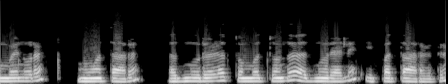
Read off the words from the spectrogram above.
ಒಂಬೈನೂರ ಮೂವತ್ತಾರು. ಹದಿಮೂರು ಎರಡು ತೊಂಬತ್ತೊಂದು, ಹದಿಮೂರು ಏಳು, ಇಪ್ಪತ್ತಾರು ಆಗುತ್ತೆ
